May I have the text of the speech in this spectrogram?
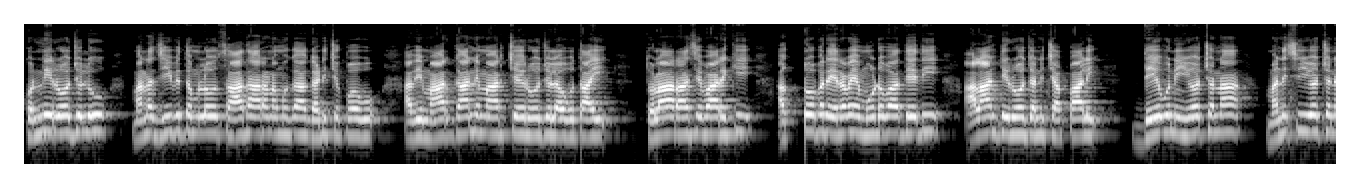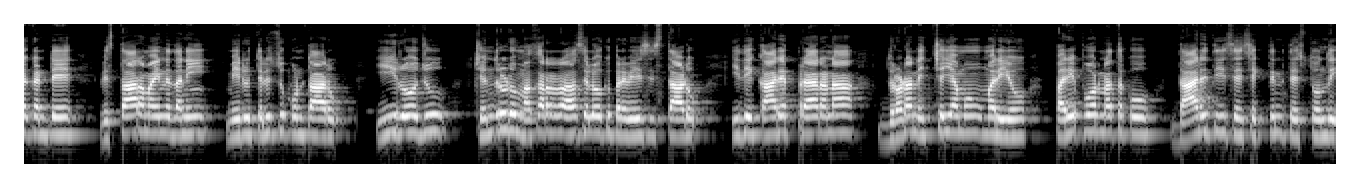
కొన్ని రోజులు మన జీవితంలో సాధారణముగా గడిచిపోవు. అవి మార్గాన్ని మార్చే రోజులు అవుతాయి. తులారాశి వారికి అక్టోబర్ ఇరవై మూడవ తేదీ అలాంటి రోజని చెప్పాలి. దేవుని యోచన మనిషి యోచన కంటే విస్తారమైనదని మీరు తెలుసుకుంటారు. ఈరోజు చంద్రుడు మకర రాశిలోకి ప్రవేశిస్తాడు. ఇది కార్యప్రేరణ దృఢ నిశ్చయము మరియు పరిపూర్ణతకు దారితీసే శక్తిని తెస్తుంది.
